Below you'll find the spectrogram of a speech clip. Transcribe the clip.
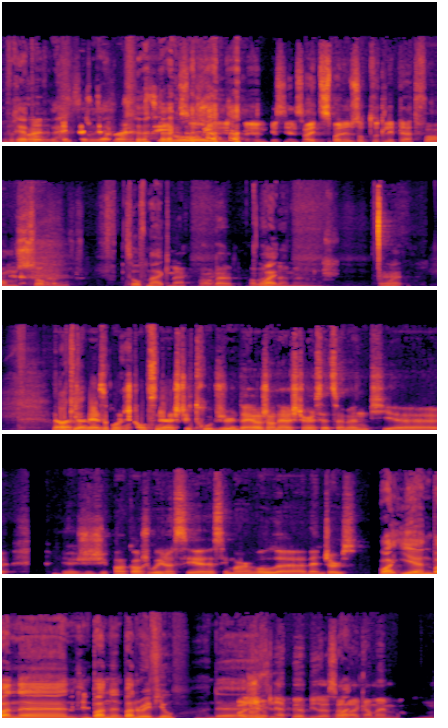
Vrai, ouais, vrai. C'est vrai. exactement. C'est- oui. J'imagine que ça va être disponible sur toutes les plateformes, sauf Sauf Mac. Mac, proba- probablement. Ouais. Non, Ok. t'as raison, je continue à acheter trop de jeux. D'ailleurs, j'en ai acheté un cette semaine, puis euh, j'ai pas encore joué. là. C'est euh, c'est Marvel euh, Avengers. Ouais, il y a une bonne, euh, une bonne, une bonne review. De... Moi, j'ai vu la pub, ça a Ouais. l'air quand même bon.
